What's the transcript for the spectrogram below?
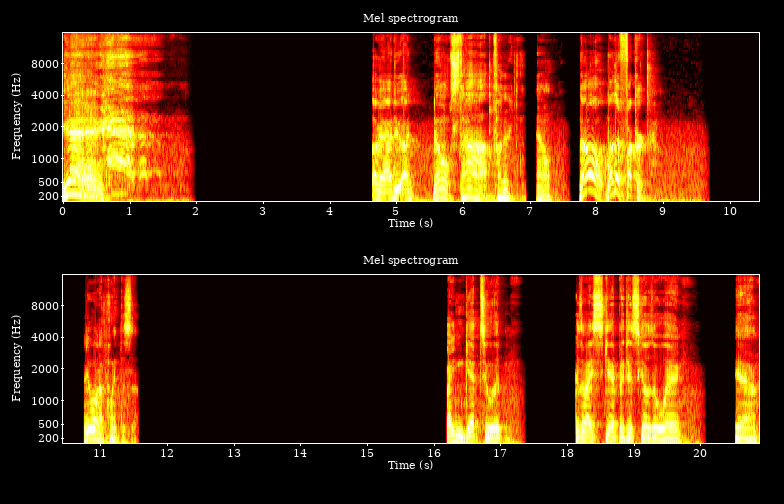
Yay! okay, I do. I don't stop. Fuck no, no, motherfucker. I do want to point this out. If I can get to it. Because if I skip, it just goes away. Yeah.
